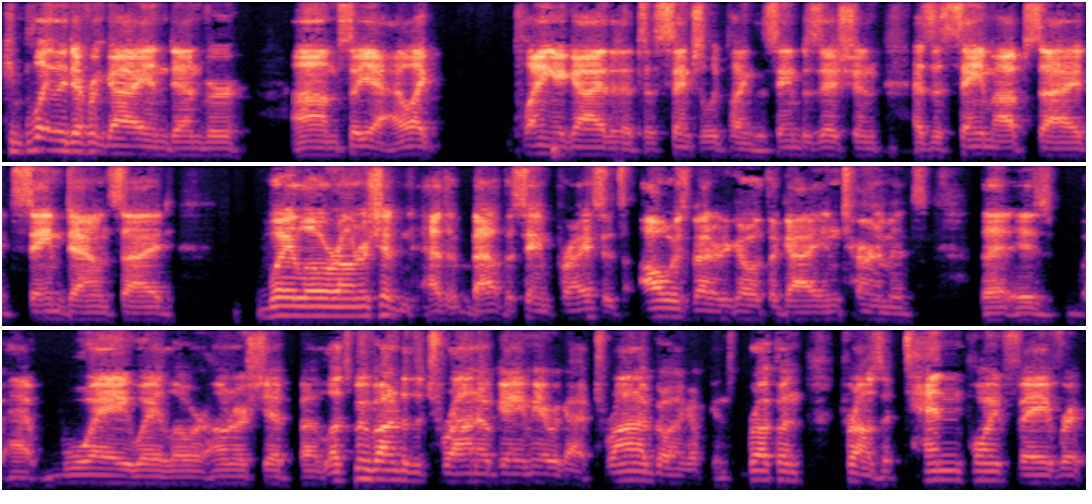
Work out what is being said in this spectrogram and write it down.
Completely different guy in Denver. Um, so yeah, I like playing a guy that's essentially playing the same position, has the same upside, same downside, way lower ownership at about the same price. It's always better to go with a guy in tournaments that is at way, way lower ownership. But let's move on to the Toronto game here. We got Toronto going up against Brooklyn. Toronto's a 10 point favorite,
